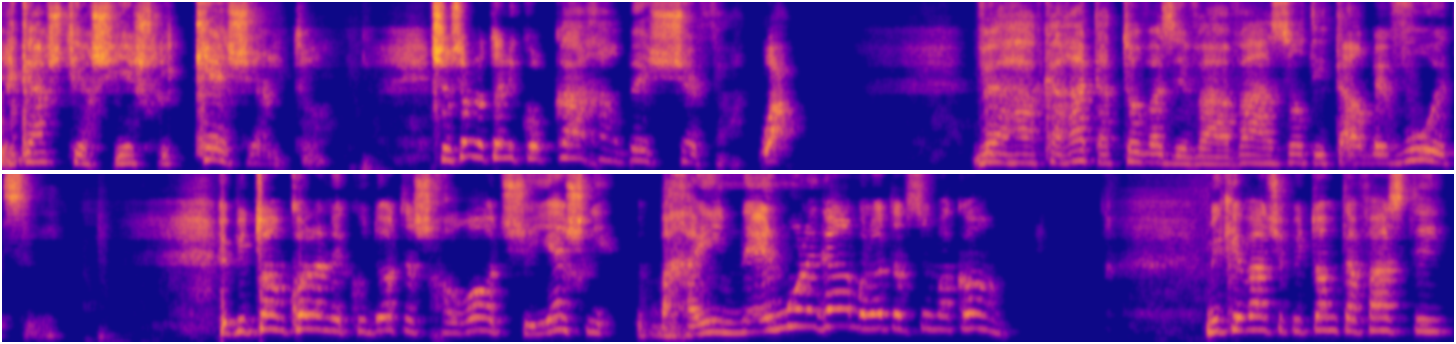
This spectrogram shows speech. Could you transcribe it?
הרגשתי שיש לי קשר איתו, שהשם נותן לי כל כך הרבה שפע, וואו. וההכרת הטוב הזה והאהבה הזאת התערבבו אצלי. ופתאום כל הנקודות השחורות שיש לי בחיים נעלמו לגמרי, לא תפסו מקום. מכיוון שפתאום תפסתי,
